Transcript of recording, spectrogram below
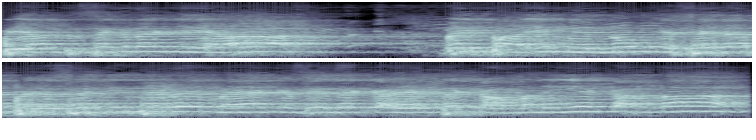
ਬੇਅੰਤ ਸਿੰਘ ਨੇ ਕਿਹਾ ਬਈ ਭਾਈ, ਮੈਨੂੰ ਕਿਸੇ ਨੇ ਪੈਸੇ ਨਹੀਂ ਦੇਣੇ, ਮੈਂ ਕਿਸੇ ਦੇ ਕਹੇ ਤੇ ਕੰਮ ਨਹੀਂ ਇਹ ਕਰਨਾ।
